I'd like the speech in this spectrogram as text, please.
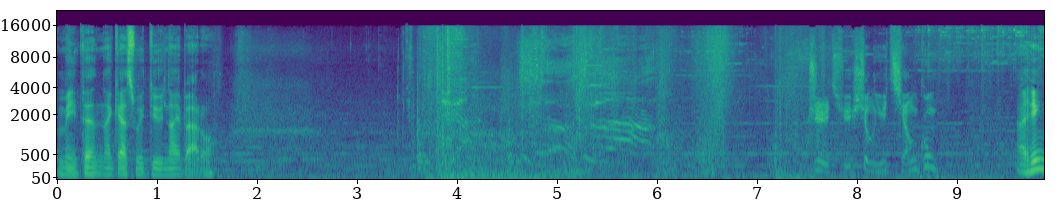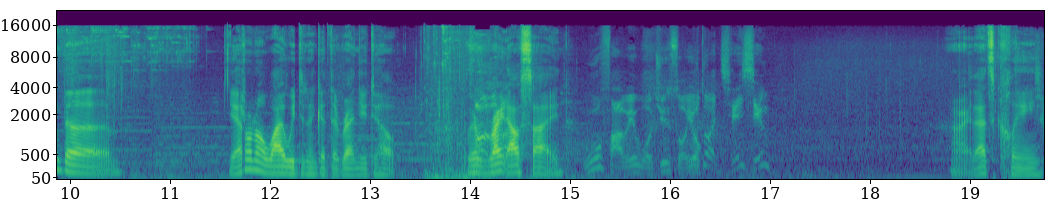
I mean, then I guess we do night battle. I think the yeah I don't know why we didn't get the retinue to help. We're right uh, outside. All right, that's clean.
